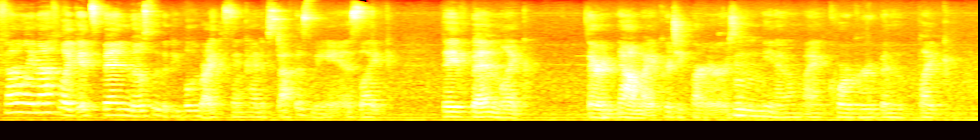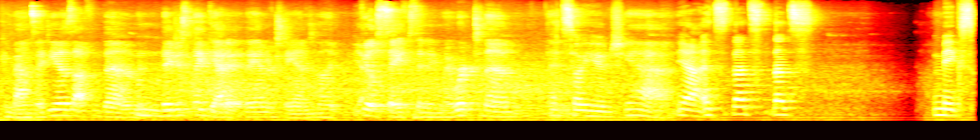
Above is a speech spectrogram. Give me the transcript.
Funnily enough, like it's been mostly the people who write the same kind of stuff as me is like they've been like they're now my critique partners Mhm. and you know my core group and like can bounce ideas off of them. Mhm. They just they get it, they understand and like Yeah. feel safe sending my work to them. It's so huge. Yeah. Yeah, it's that's that's makes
